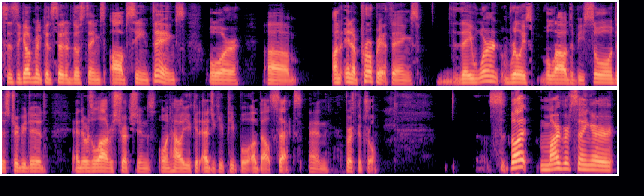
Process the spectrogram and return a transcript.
since the government considered those things obscene things or um, inappropriate things, they weren't really allowed to be sold, distributed, and there was a lot of restrictions on how you could educate people about sex and birth control. But Margaret Sanger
